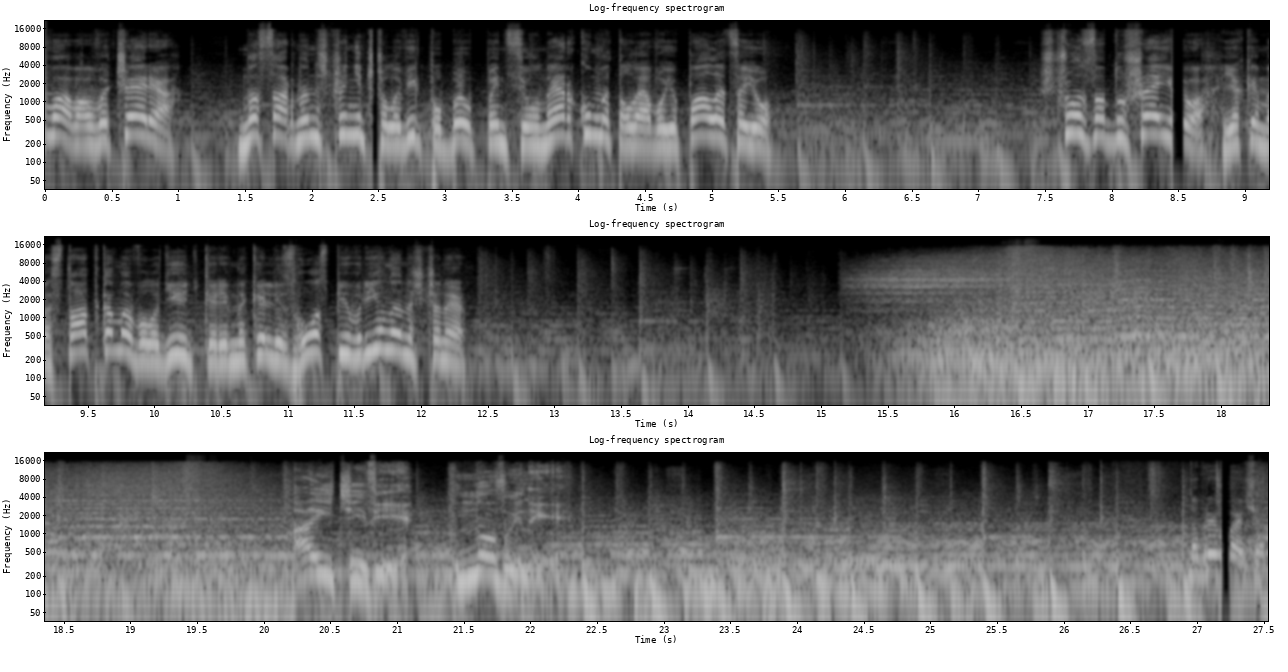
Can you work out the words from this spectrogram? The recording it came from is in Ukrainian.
Кривава вечеря. На Сарненщині чоловік побив пенсіонерку металевою палицею. Що за душею? Якими статками володіють керівники лісгоспів Рівненщини? ITV. Новини. Добрий вечір.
